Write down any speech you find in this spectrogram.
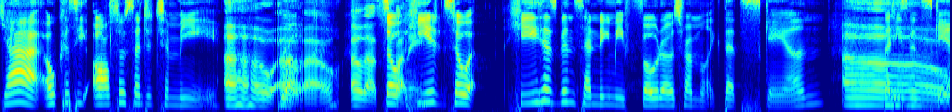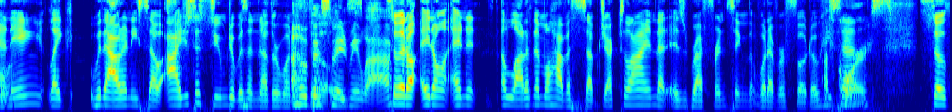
yeah. Oh, because he also sent it to me. Oh, oh, oh. Brooke. oh, oh, that's so funny. he so he has been sending me photos from like that scan oh. that he's been oh. scanning like without any so I just assumed it was another one of Oh, those. this made me laugh. So it'll it'll and it, a lot of them will have a subject line that is referencing the whatever photo he of sent. course. So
